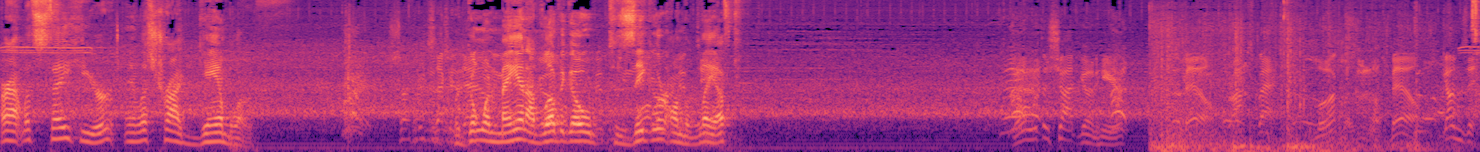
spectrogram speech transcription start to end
All right, let's stay here and let's try Gambler. We're going man. I'd love to go to Ziegler on the left. Going with the shotgun here. Bell drops back. Look. Bell guns it.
